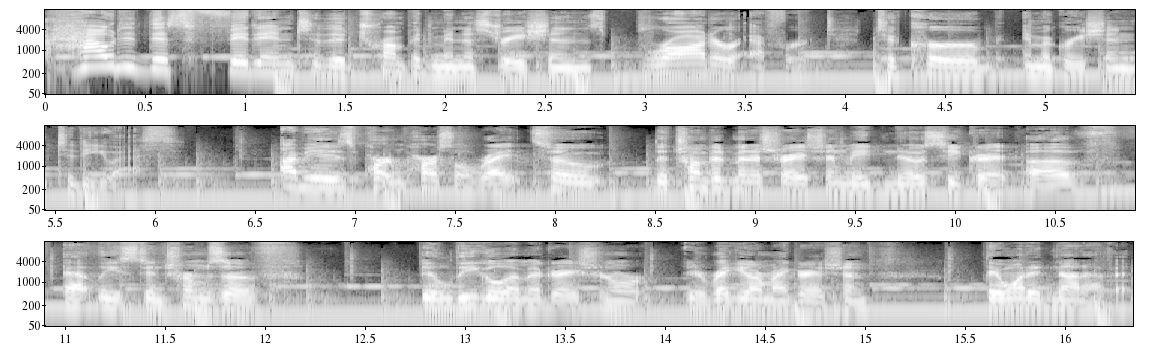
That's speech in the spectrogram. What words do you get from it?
How did this fit into the Trump administration's broader effort to curb immigration to the U.S.? I mean, it's part and parcel, right? So the Trump administration made no secret of, at least in terms of illegal immigration or irregular migration, they wanted none of it.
